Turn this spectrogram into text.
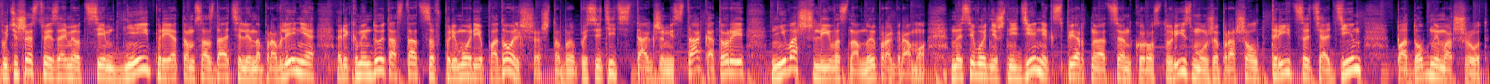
Путешествие займет 7 дней дней. При этом создатели направления рекомендуют остаться в Приморье подольше, чтобы посетить также места, которые не вошли в основную программу. На сегодняшний день экспертную оценку Ростуризма уже прошел 31 подобный маршрут.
